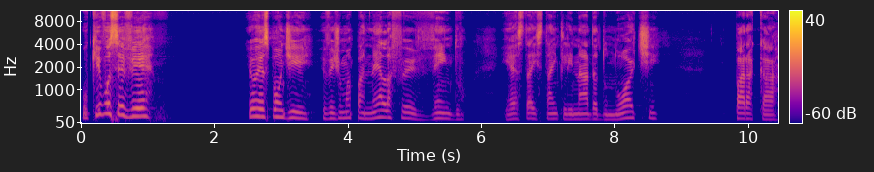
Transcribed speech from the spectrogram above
O que você vê? Eu respondi: eu vejo uma panela fervendo, e esta está inclinada do norte para cá.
